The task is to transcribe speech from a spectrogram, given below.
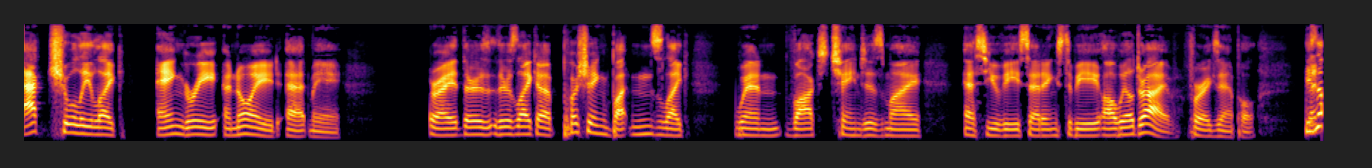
actually like angry annoyed at me. Right? There's there's like a pushing buttons like when Vox changes my SUV settings to be all-wheel drive, for example. He's But-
